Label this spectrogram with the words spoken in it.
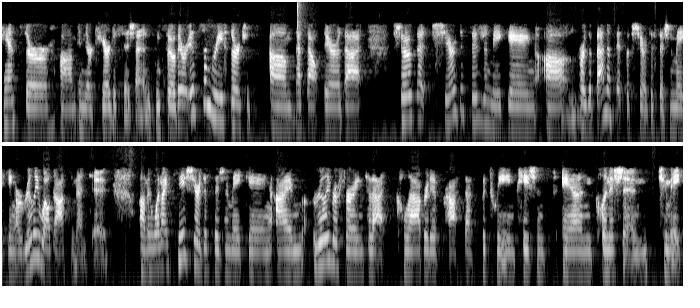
cancer um, in their care decisions. And so there is some research um, that's out there that shows that shared decision making um, or the benefits of shared decision making are really well documented. Um, and when I say shared decision making, I'm really referring to that collaborative process between patients and clinicians to make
